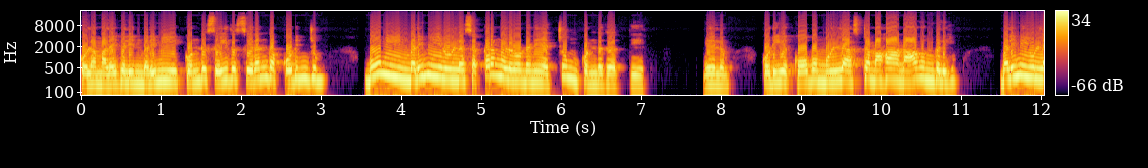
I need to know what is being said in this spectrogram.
குளமலைகளின் வலிமையை கொண்டு செய்த சிறந்த கொடிஞ்சும் பூமியின் வலிமையில் உள்ள சக்கரங்களுடனே அச்சும் கொண்டதீர் மேலும் கொடிய கோபம் உள்ள அஷ்டமகா நாகங்களையும் வலிமையுள்ள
